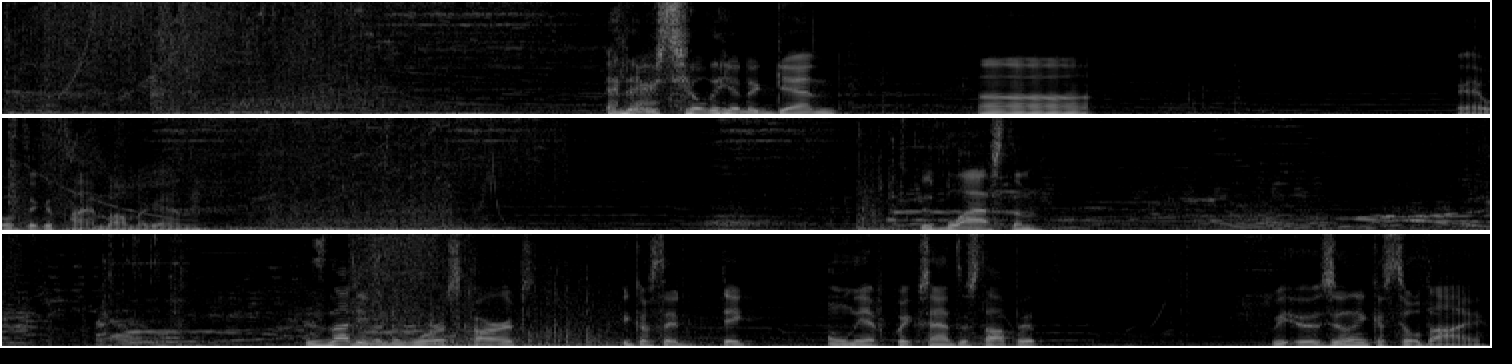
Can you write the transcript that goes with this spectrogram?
And there's Jillian again. Uh. Okay, we'll take a time bomb again. Just blast them. This is not even the worst card because they they only have quicksand to stop it. We, Zilean can still die.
